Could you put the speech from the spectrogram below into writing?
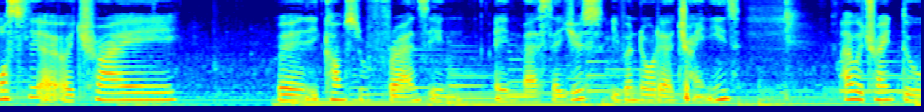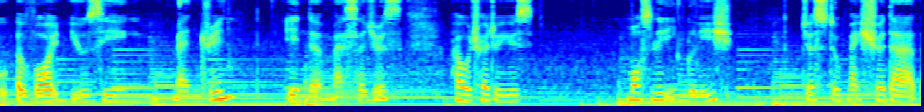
mostly I, I try when it comes to friends in in messages even though they're Chinese I will try to avoid using Mandarin in the messages. I will try to use mostly English, just to make sure that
